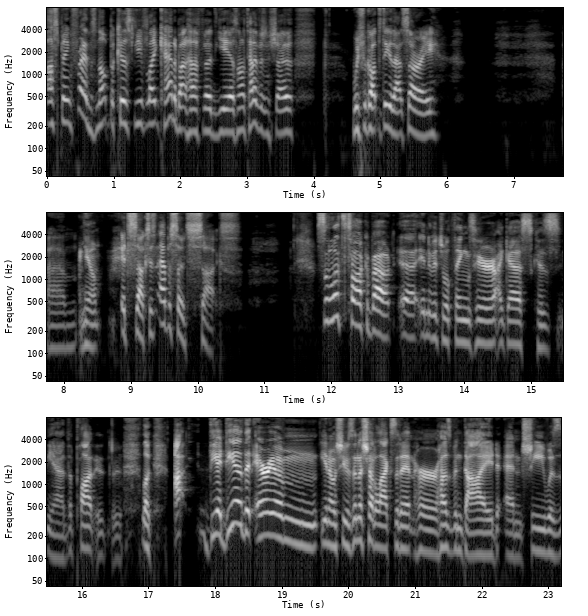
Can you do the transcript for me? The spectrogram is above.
us being friends, not because you've like cared about her for years on a television show. We forgot to do that. Sorry. Um, Yeah. it sucks. This episode sucks. So let's talk about uh, individual things here, I guess, because yeah, the plot. Look, I, the idea that Airiam, you know, she was in a shuttle accident, her husband died, and she was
